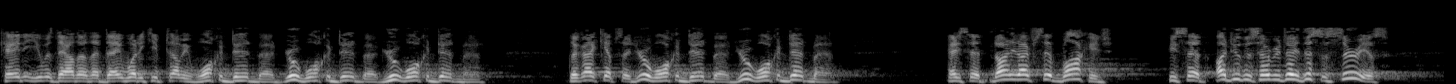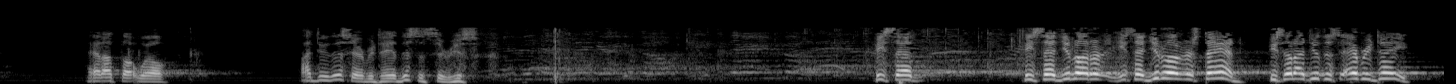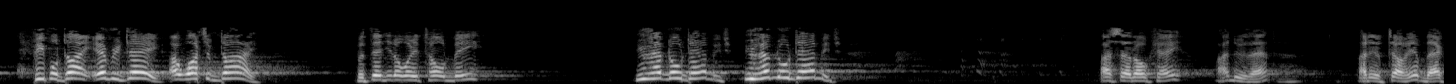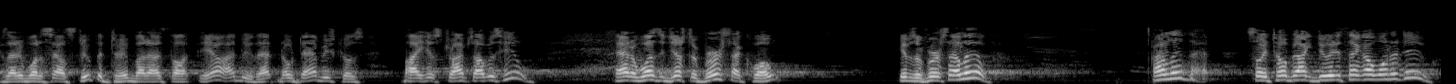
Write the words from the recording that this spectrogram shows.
Katie, you was down there that day. What did he keep telling me? Walking dead man. You're a walking dead man. You're a walking dead man. The guy kept saying, you're a walking dead man. You're a walking dead man. And he said, 99% blockage. He said, I do this every day. This is serious. And I thought, well, I do this every day and this is serious. He said, he said, you don't, he said, you don't understand. He said, I do this every day. People die every day. I watch them die. But then you know what he told me? You have no damage. You have no damage. I said, okay, I do that. I didn't tell him that because I didn't want to sound stupid to him, but I thought, yeah, I do that. No damage because by his stripes I was healed. And it wasn't just a verse I quote. It was a verse I live. I live that. So he told me I can do anything I want to do.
